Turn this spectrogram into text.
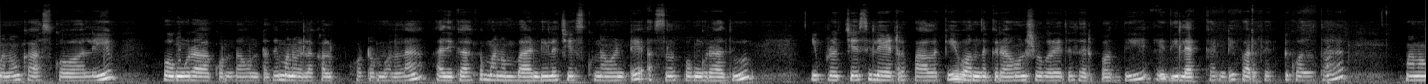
మనం కాసుకోవాలి. పొంగు రాకుండా ఉంటుంది. మనం ఇలా కలుపుకోవటం వల్ల. అది కాక మనం బాండీలో చేసుకున్నామంటే అస్సలు పొంగు రాదు. ఇప్పుడు వచ్చేసి లీటర్ పాలకి వంద గ్రాముల షుగర్ అయితే సరిపోద్ది. ఇది లెక్క అండి పర్ఫెక్ట్ కొలత. మనం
